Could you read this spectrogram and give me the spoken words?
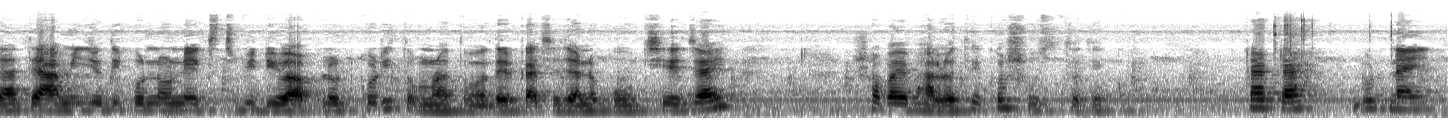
যাতে আমি যদি কোনো নেক্সট ভিডিও আপলোড করি, তোমরা তোমাদের কাছে যেন পৌঁছিয়ে যায় সবাই ভালো থেকো, সুস্থ থেকো। টাটা গুড নাইট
